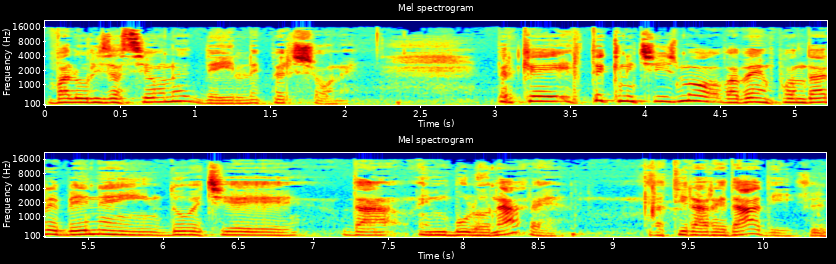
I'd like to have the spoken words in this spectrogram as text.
valorizzazione delle persone. Perché il tecnicismo, vabbè, può andare bene in dove c'è da imbulonare, da tirare dadi, sì.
